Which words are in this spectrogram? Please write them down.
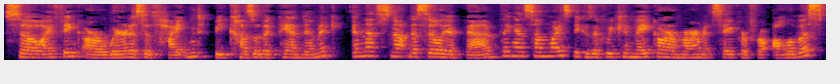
So I think our awareness is heightened because of the pandemic. And that's not necessarily a bad thing in some ways, because if we can make our environment safer for all of us,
